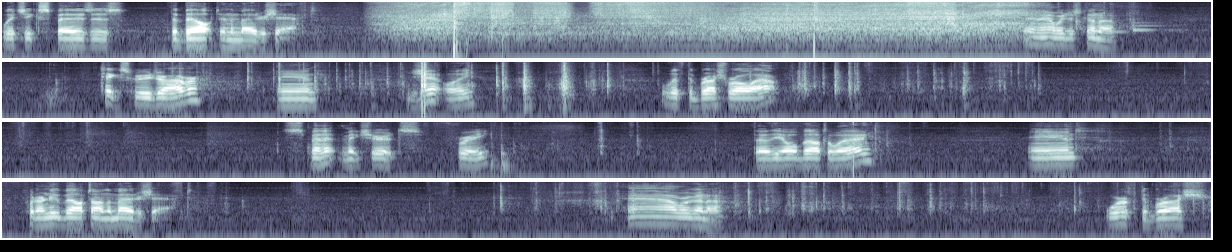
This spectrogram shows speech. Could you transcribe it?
which exposes the belt and the motor shaft. And now we're just going to take a screwdriver and gently lift the brush roll out. Spin it, make sure it's free. Throw the old belt away and put our new belt on the motor shaft. Now we're going to work the brush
